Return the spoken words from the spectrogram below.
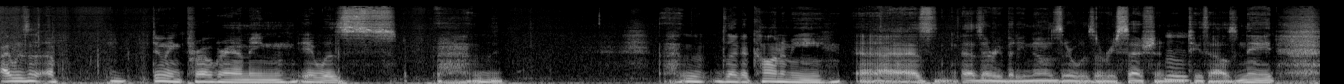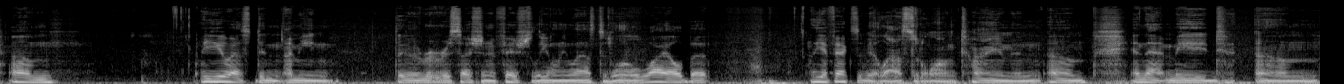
I was uh, doing programming. It was the economy, uh, as as everybody knows, there was a recession in Mm. 2008. Um, the U.S. didn't. I mean, the re- recession officially only lasted a little while, but the effects of it lasted a long time, and um, and that made um,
